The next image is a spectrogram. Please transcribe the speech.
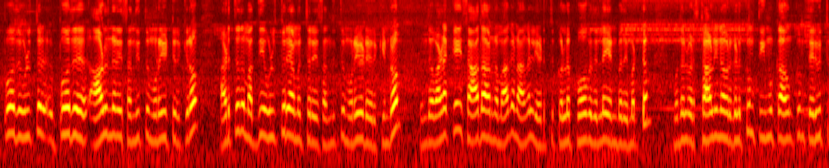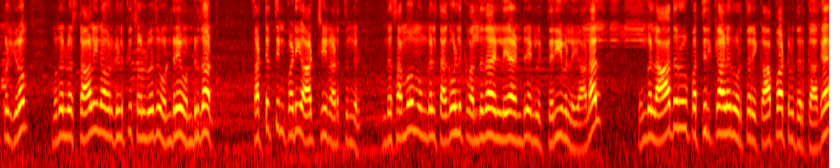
இப்போது உள்துறை இப்போது ஆளுநரை சந்தித்து முறையிட்டு இருக்கிறோம் அடுத்தது மத்திய உள்துறை அமைச்சரை சந்தித்து முறையிட இருக்கின்றோம். இந்த வழக்கை சாதாரணமாக நாங்கள் எடுத்துக்கொள்ளப் போவதில்லை என்பதை மட்டும் முதல்வர் ஸ்டாலின் அவர்களுக்கும் திமுகவுக்கும் தெரிவித்துக் கொள்கிறோம். முதல்வர் ஸ்டாலின் அவர்களுக்கு சொல்வது ஒன்றே ஒன்றுதான். சட்டத்தின்படி ஆட்சியை நடத்துங்கள். இந்த சம்பவம் உங்கள் தகவலுக்கு வந்ததா இல்லையா என்று எங்களுக்கு தெரியவில்லை. ஆனால் உங்கள் ஆதரவு பத்திரிகையாளர் ஒருத்தரை காப்பாற்றுவதற்காக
